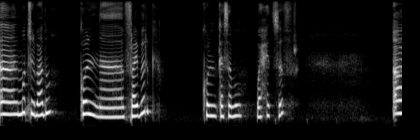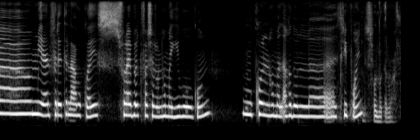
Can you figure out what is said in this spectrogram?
آه، الماتش اللي بعده كولن آه، فرايبرج. كولن كسبوا. واحد صفر. um yeah الفرقتين لعبوا كويس. فرايبرج فشلوا ان هما يجيبوا جون؟ كولن هما اللي أخدوا ال 3 points كولن كانوا أحسن.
